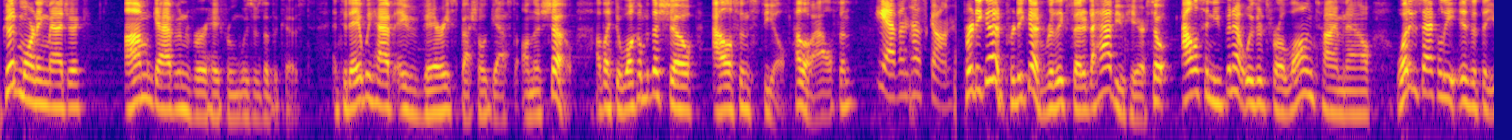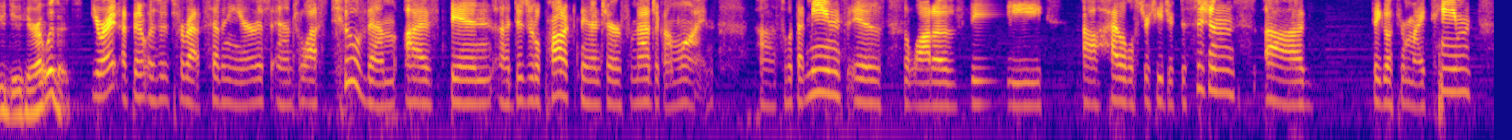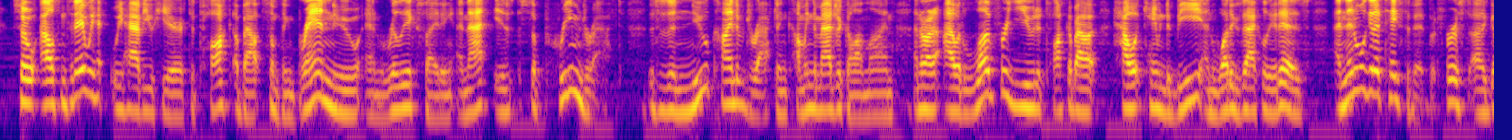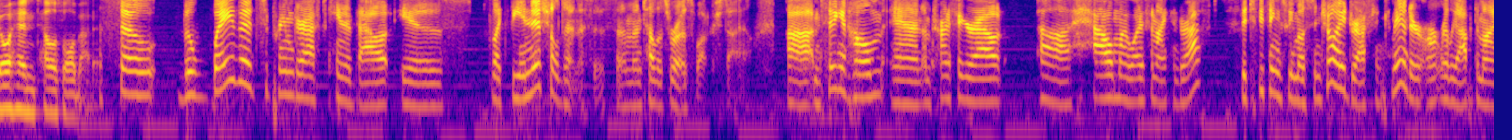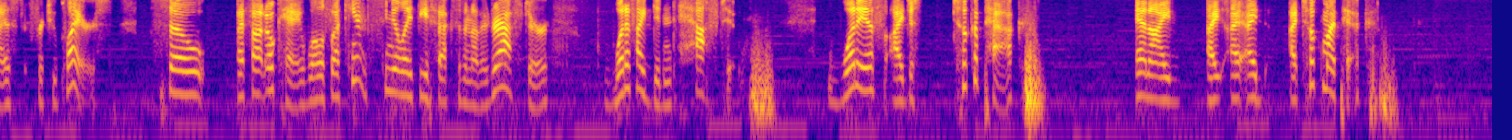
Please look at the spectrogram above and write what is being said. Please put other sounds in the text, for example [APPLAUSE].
Good morning, Magic. I'm Gavin Verhey from Wizards of the Coast, and today we have a very special guest on the show. I'd like to welcome to the show Allison Steele. Hello, Allison. Hey, Gavin, how's it going? Pretty good, pretty good. Really excited to have you here. So, Allison, you've been at Wizards for a long time now. What exactly is it that you do here at Wizards? You're right. I've been at Wizards for about seven years, and for the last two of them, I've been a digital product manager for Magic Online. Uh, so, what that means is a lot of the uh, high level strategic decisions. Uh, they go through my team. So, Allison, today we, ha- we have you here to talk about something brand new and really exciting, and that is Supreme Draft. This is a new kind of drafting coming to Magic Online, and I would love for you to talk about how it came to be and what exactly it is, and then we'll get a taste of it. But first, uh, go ahead and tell us all about it. So, the way that Supreme Draft came about is like the initial genesis. I'm going to tell this Rosewater style. Uh, I'm sitting at home and I'm trying to figure out uh, how my wife and I can draft. The two things we most enjoy, draft and commander, aren't really optimized for two players. So I thought, okay, well, if I can't simulate the effects of another drafter, what if I didn't have to? What if I just took a pack and I I, I, I, I took my pick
